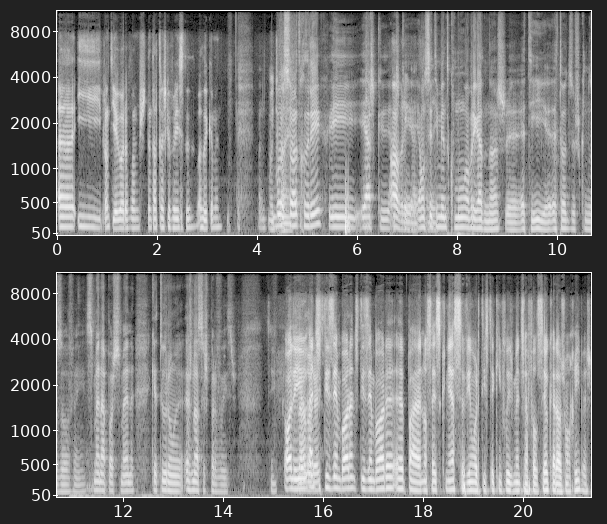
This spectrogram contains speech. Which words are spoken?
Ah, e pronto, e agora vamos tentar transcrever isso tudo, basicamente. Muito Boa bem. sorte, Rodrigo. E, e acho que, acho que Obrigado, é um Rodrigo. sentimento comum. Obrigado nós, eh, a ti e a todos os que nos ouvem, semana após semana, que aturam as nossas parvoices. Sim. Olha, eu, Nada, antes de ir embora, antes de ir embora, eh, pá, não sei se conhece, havia um artista que infelizmente já faleceu, que era o João Ribas,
